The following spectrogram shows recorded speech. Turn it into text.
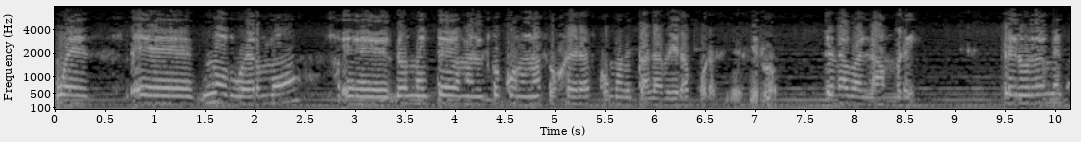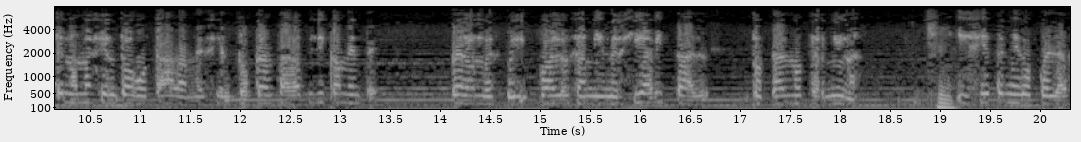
Pues eh, no duermo, eh, realmente amanezco con unas ojeras como de calavera, por así decirlo. Te daba el hambre, pero realmente no me siento agotada, me siento cansada físicamente, pero en lo espiritual, o sea, mi energía vital total no termina. Y sí he tenido peleas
